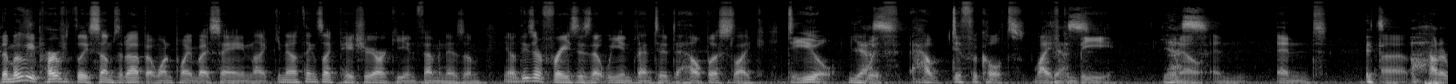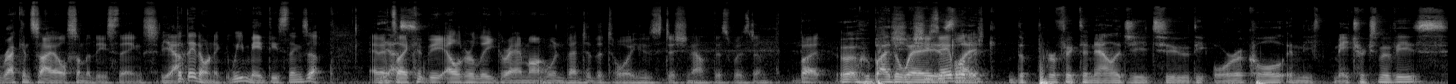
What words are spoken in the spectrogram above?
the movie perfectly sums it up at one point by saying, like, you know, things like patriarchy and feminism. You know, these are phrases that we invented to help us like deal Yes. with how difficult life Yes. can be. Yes. You know, and and It's- uh, how to reconcile some of these things. Yeah. But they don't. We made these things up. And it's Yes. like the elderly grandma who invented the toy who's dishing out this wisdom. But Uh, who, by the She- way, she's is able to- like the perfect analogy to the Oracle in the Matrix movies.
